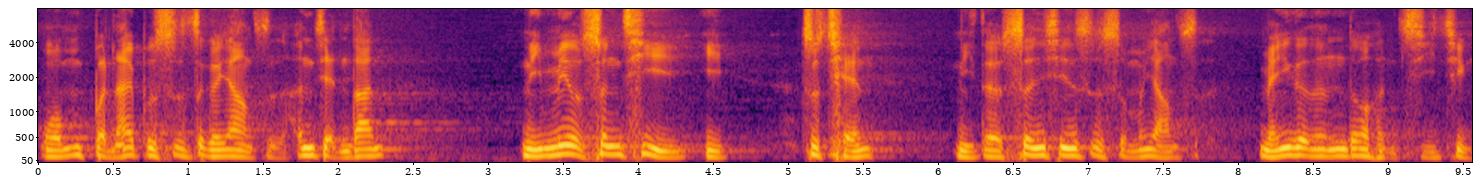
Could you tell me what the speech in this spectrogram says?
我们本来不是这个样子，很简单。你没有生气以之前，你的身心是什么样子？每一个人都很寂静，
